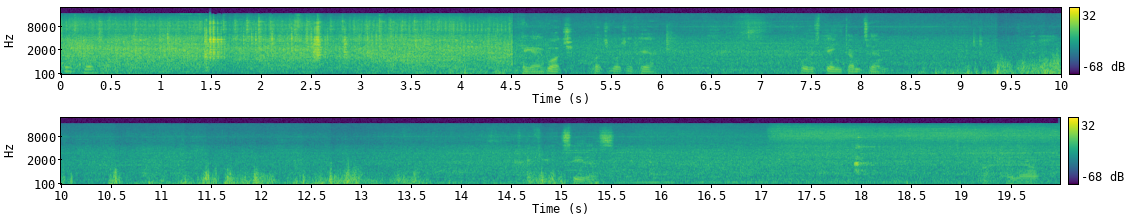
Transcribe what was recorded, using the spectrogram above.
Okay. Here you go, watch, watch, watch up here. All this being dumped in. If you can see this. Okay, now.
